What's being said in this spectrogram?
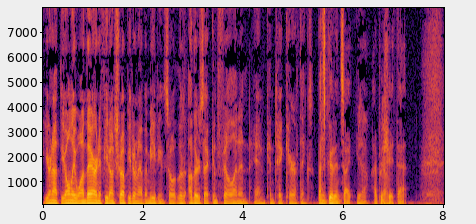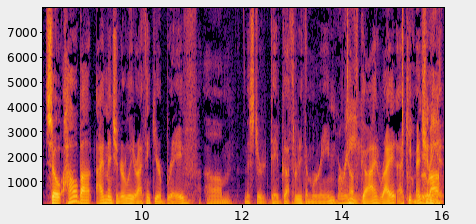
you're not the only one there, and if you don't show up, you don't have a meeting. So there's others that can fill in and, and can take care of things. That's good insight. Yeah. I appreciate that. So, how about I mentioned earlier, I think you're brave, um, Mr. Dave Guthrie, the Marine, Marine. tough guy, right? I keep mentioning Hoorah.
